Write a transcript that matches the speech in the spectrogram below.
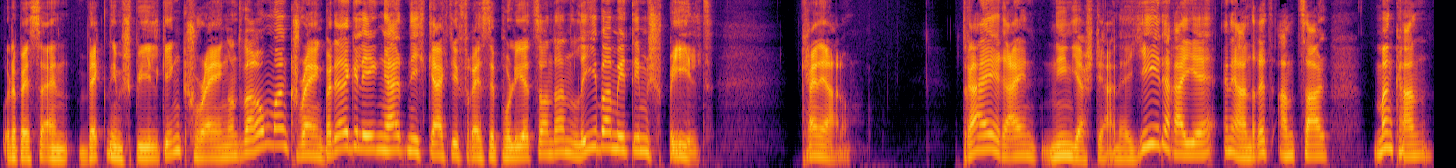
oder besser ein Wegnimmspiel gegen Krang und warum man Krang bei der Gelegenheit nicht gleich die Fresse poliert, sondern lieber mit ihm spielt. Keine Ahnung. Drei Reihen Ninja-Sterne, jede Reihe eine andere Anzahl. Man kann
